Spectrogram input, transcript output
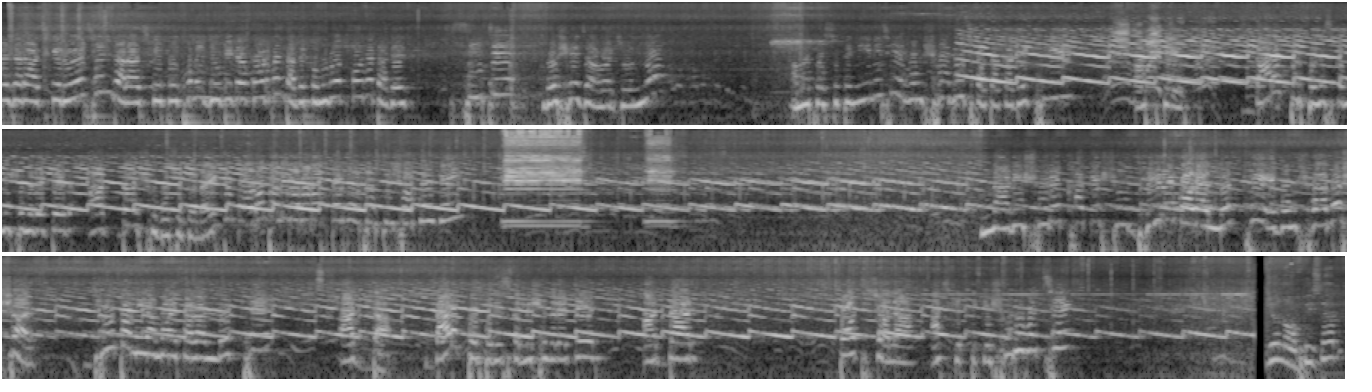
যারা যারা আজকে রয়েছেন, যারা আজকে প্রথমে ডিউটিটা করবেন, তাদেরকে অনুরোধ করবে তাদের সিটে বসে যাওয়ার জন্য। আমরা প্রস্তুতি নিয়ে নিয়েছি এবং সবুজ পতাকা দেখিয়ে আজকে ব্যারাকপুর পুলিশ কমিশনারেটের আড্ডার শুভ সূচনা। একটু বড় তালির অনুরোধ করব উপস্থিত সকলকেই। নারী সুরক্ষাকে সুদৃঢ় করার লক্ষ্যে এবং সমস্যার দ্রুত নিরাময় করার লক্ষ্যে আড্ডা। ব্যারাকপুর পুলিশ কমিশনারেটের আড্ডার পথ চলা আজকের থেকে শুরু হচ্ছে। একজন অফিসার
